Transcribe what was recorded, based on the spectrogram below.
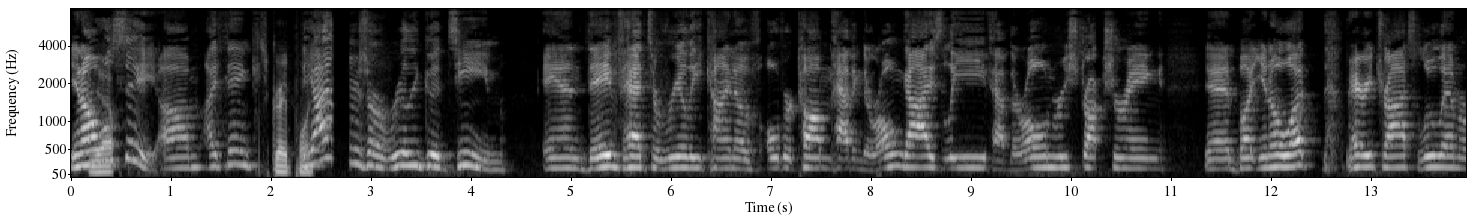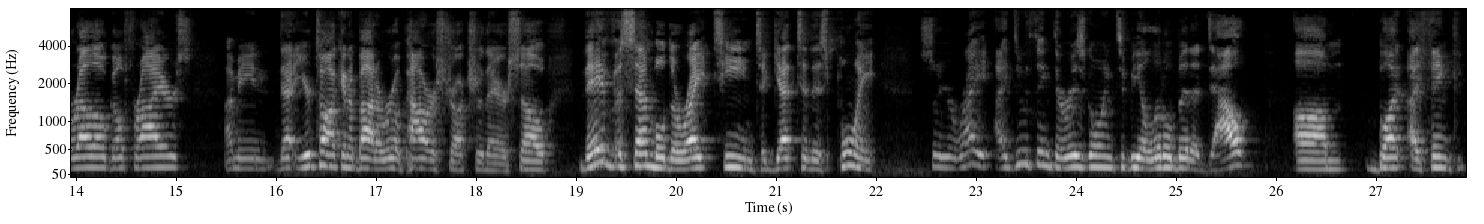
you know, Yep. we'll see. Um, I think It's great point. the Islanders are a really good team, and they've had to really kind of overcome having their own guys leave, have their own restructuring. And but you know what, Barry Trotz, Lou Lamoriello, go Friars. I mean that you're talking about a real power structure there. So they've assembled the right team to get to this point. So you're right. I do think there is going to be a little bit of doubt. Um, but I think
